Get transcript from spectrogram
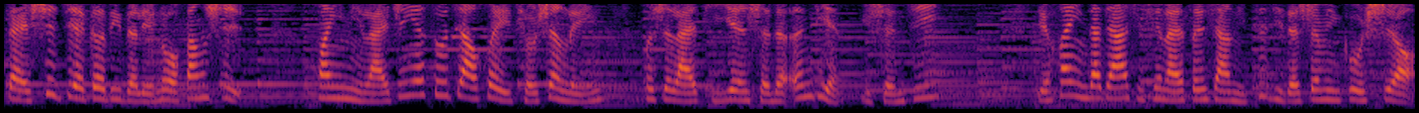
在世界各地的联络方式。欢迎你来真耶稣教会求圣灵，或是来体验神的恩典与神迹。也欢迎大家写信来分享你自己的生命故事哦。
